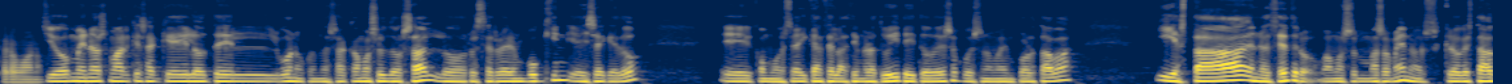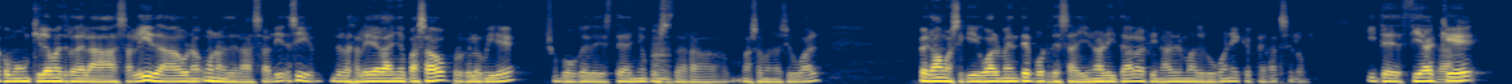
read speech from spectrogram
bueno. Yo, menos mal que saqué el hotel, bueno, cuando sacamos el dorsal, lo reservé en Booking y ahí se quedó. Eh, como si hay cancelación gratuita y todo eso, pues no me importaba. Y está en el centro, vamos, más o menos. Creo que estaba como un kilómetro de la salida, una, de la salida, sí, de la salida del año pasado, porque lo miré. Supongo que de este año pues mm. estará más o menos igual. Pero vamos, sí que igualmente por desayunar y tal, al final el madrugón hay que pegárselo. Y te decía que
